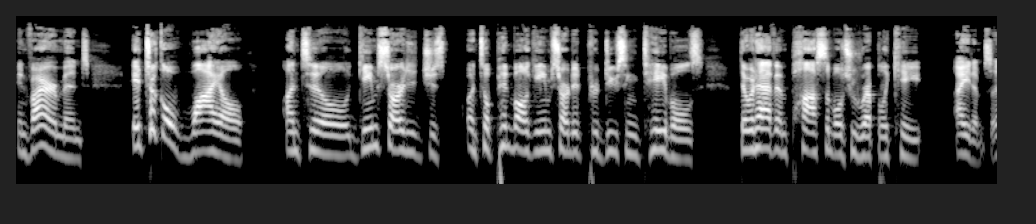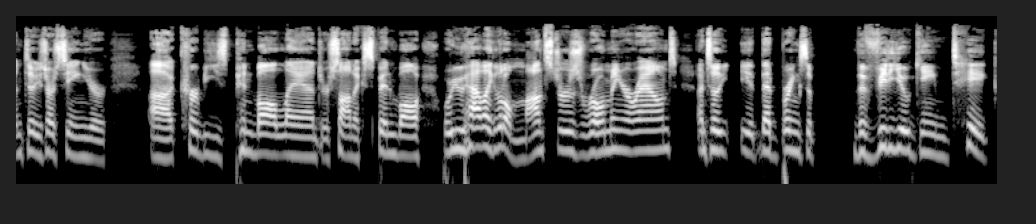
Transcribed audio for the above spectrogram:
environment, it took a while until games started just until pinball games started producing tables that would have impossible to replicate items until you start seeing your uh, Kirby's Pinball Land or Sonic Spinball, where you have like little monsters roaming around until it, that brings up the video game take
